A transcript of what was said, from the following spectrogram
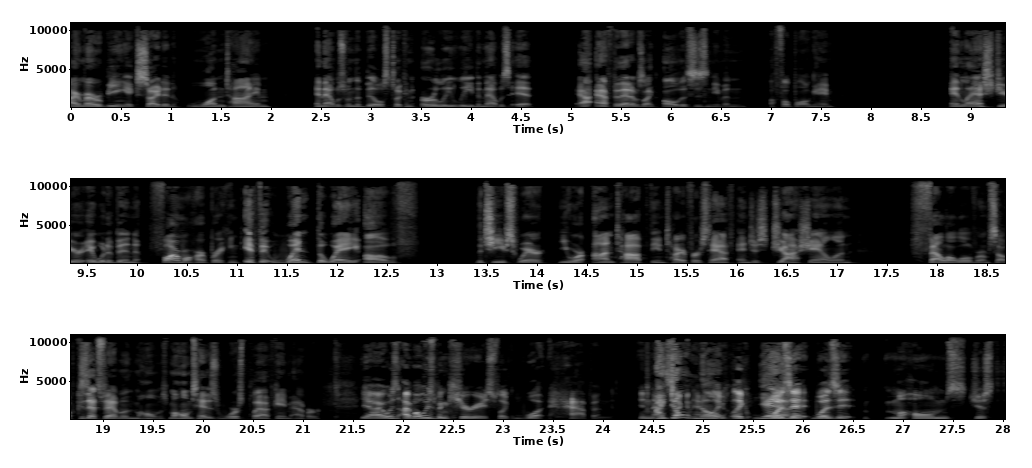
I remember being excited one time, and that was when the Bills took an early lead, and that was it. A- After that, it was like, oh, this isn't even a football game. And last year, it would have been far more heartbreaking if it went the way of the Chiefs, where you were on top the entire first half and just Josh Allen fell all over himself. Because that's what happened with Mahomes. Mahomes had his worst playoff game ever. Yeah, I was. I've always been curious, like what happened in that. I don't second half? know. Like, like, Yeah. was it was it Mahomes just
